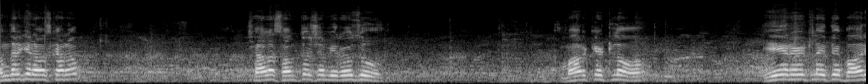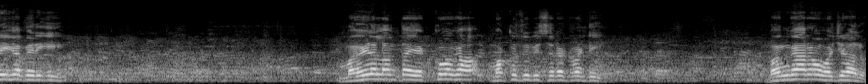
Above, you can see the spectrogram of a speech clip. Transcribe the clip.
అందరికీ నమస్కారం. చాలా సంతోషం ఈరోజు మార్కెట్లో ఏ రేట్లు అయితే భారీగా పెరిగి మహిళలంతా ఎక్కువగా మక్కు చూపిస్తున్నటువంటి బంగారం వజ్రాలు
